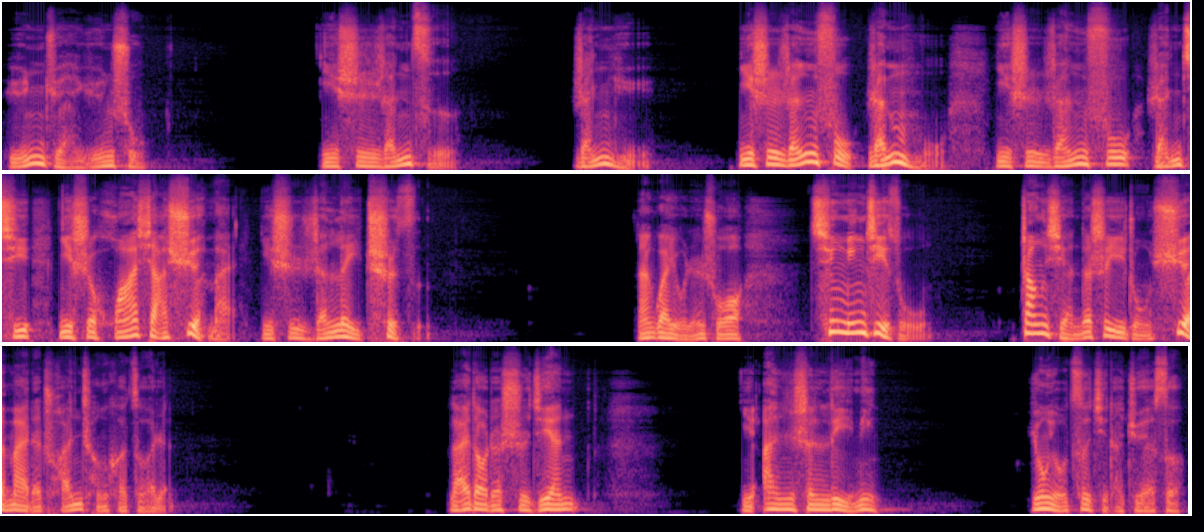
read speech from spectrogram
云卷云舒。你是人子，人女；你是人父，人母；你是人夫，人妻；你是华夏血脉，你是人类赤子。难怪有人说，清明祭祖，彰显的是一种血脉的传承和责任。来到这世间，你安身立命，拥有自己的角色，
